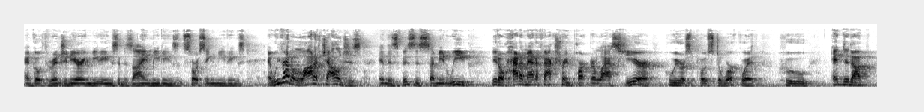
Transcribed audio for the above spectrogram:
and go through engineering meetings and design meetings and sourcing meetings. And we've had a lot of challenges in this business. I mean, we you know had a manufacturing partner last year who we were supposed to work with who ended up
